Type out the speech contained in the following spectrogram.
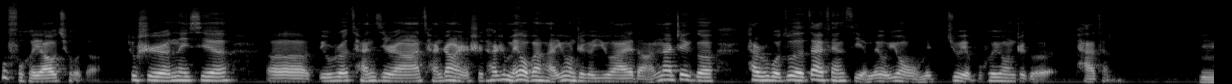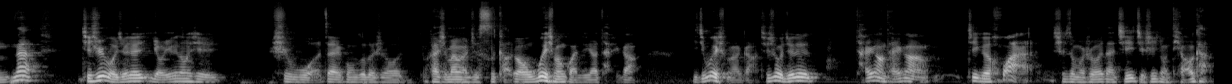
不符合要求的，就是那些。呃，比如说残疾人啊、残障人士，他是没有办法用这个 UI 的。那这个他如果做的再 fancy 也没有用，我们就也不会用这个 pattern。嗯，那其实我觉得有一个东西是我在工作的时候开始慢慢去思考，我为什么管这叫抬杠，以及为什么要杠。其实我觉得抬杠抬杠这个话是这么说，但其实只是一种调侃。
